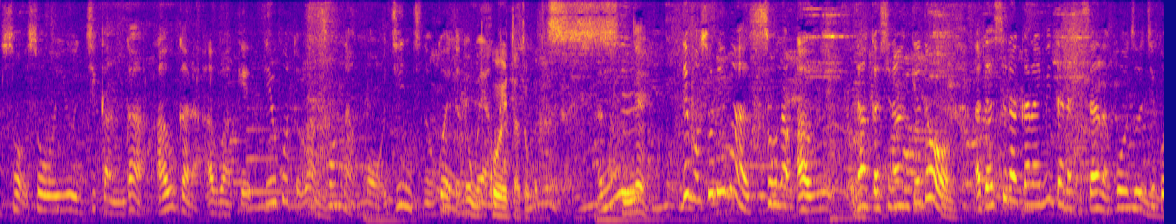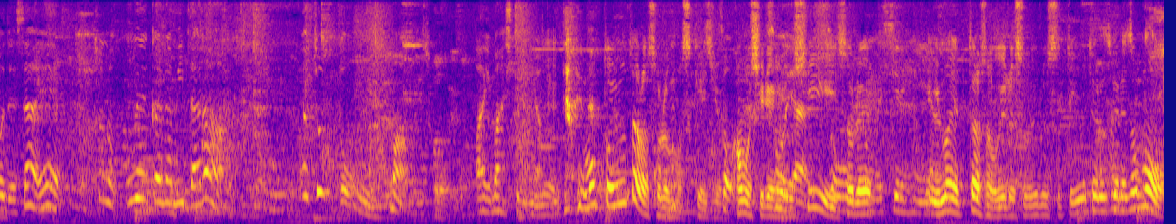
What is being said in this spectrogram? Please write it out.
そうそういう時間が合うから合うわけっていうことはそんなんもう人知の超えたとこやん。か超えたとこです。ね。でもそれはその合うなんか知らんけど、私らから見たら悲惨な交通事故でさえその上から見たらあちょっと、まそう。あ合いましてんやみたいな、もっと言うたらそれもスケジュールかもしれへんしや。それ今言ったらさウイルスウイルスって言うてるけれども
